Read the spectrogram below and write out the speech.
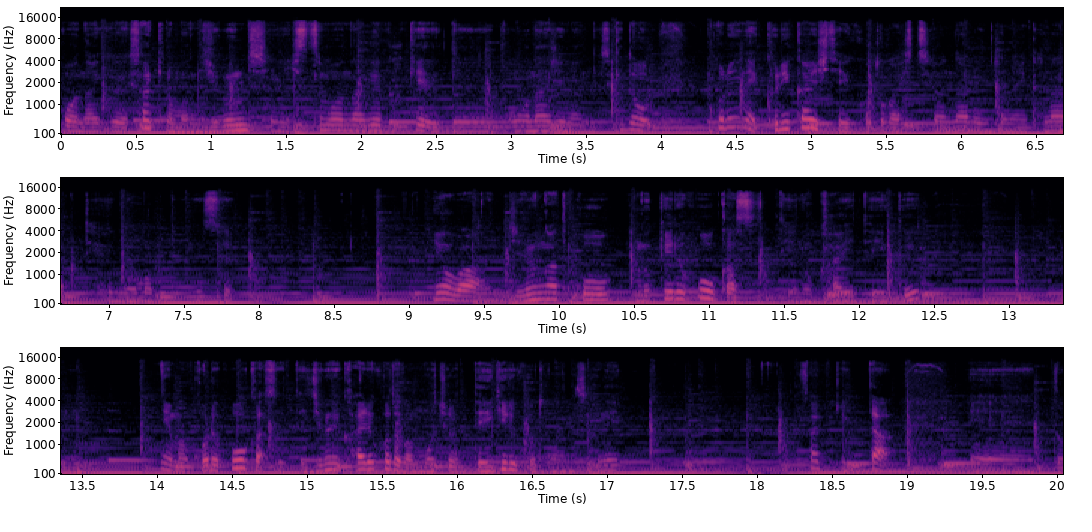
こう投げかけさっきのも自分自身に質問を投げかけるというのと同じなんですけどこれをね繰り返していくことが必要になるんじゃないかなっていうふうに思ってるんです。要は自分がこう向けるフォーカスっていうのを変えていく、うん。でまあ、これフォーカスって自分で変えることがもちろんできることなんですよね。さっき言った、えーと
